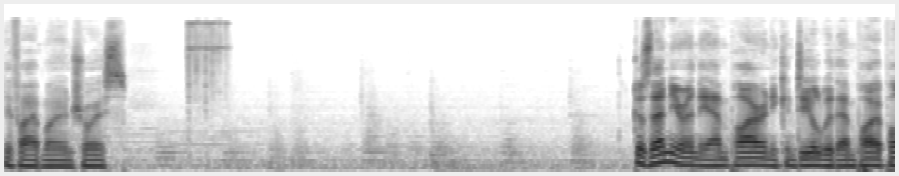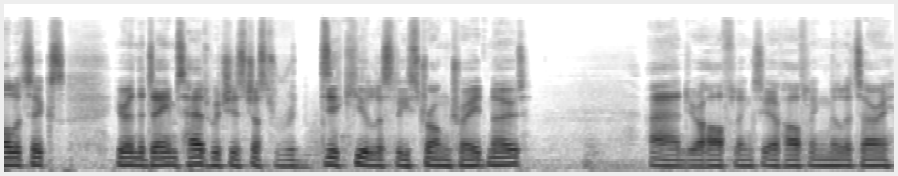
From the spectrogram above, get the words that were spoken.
If I had my own choice. Because then you're in the Empire and you can deal with Empire politics. You're in the Dame's Head, which is just ridiculously strong trade node. And you're halflings, so you have halfling military.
